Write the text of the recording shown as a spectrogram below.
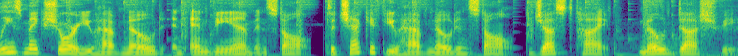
Please make sure you have Node and NVM installed. To check if you have Node installed, just type node-v.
